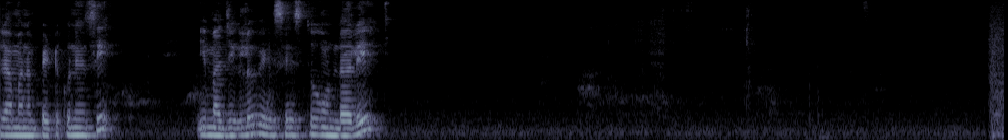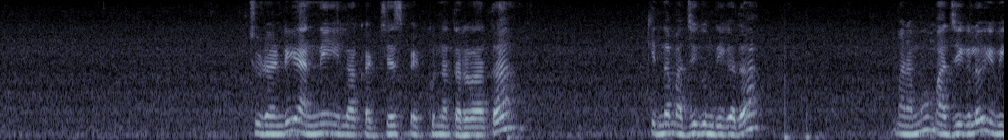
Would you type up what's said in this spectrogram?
ఇలా మనం పెట్టుకునేసి ఈ మజ్జిగలో వేసేస్తూ ఉండాలి. చూడండి అన్నీ ఇలా కట్ చేసి పెట్టుకున్న తర్వాత కింద మజ్జిగ ఉంది కదా మనము మజ్జిగలో ఇవి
